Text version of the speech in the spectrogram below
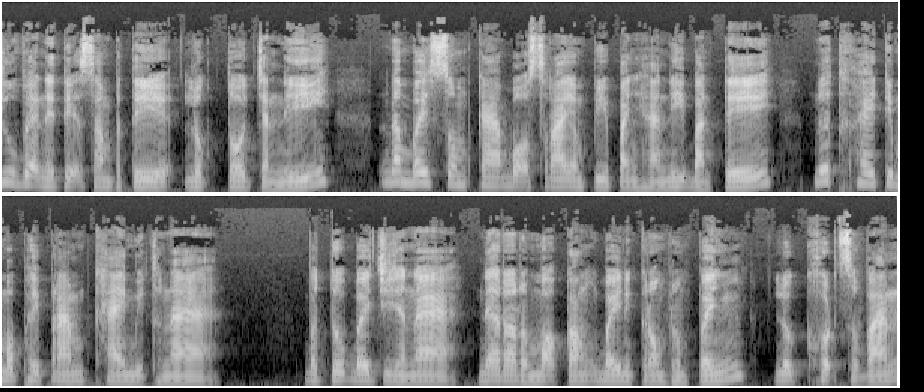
យុវនីតិសម្បទាលោកតូចចាន់នីដើម្បីសុំការបកស្រាយអំពីបញ្ហានេះបានទេនៅថ្ងៃទី25ខែមិថុនាបើទោះបីជាយ៉ាងណាអ្នករត់រមាក់កង់3នៅក្រុងភ្នំពេញលោកខុតសវណ្ណ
